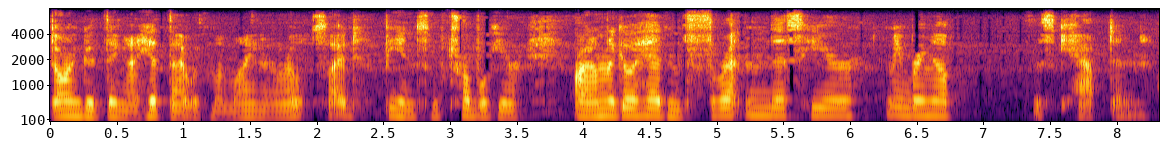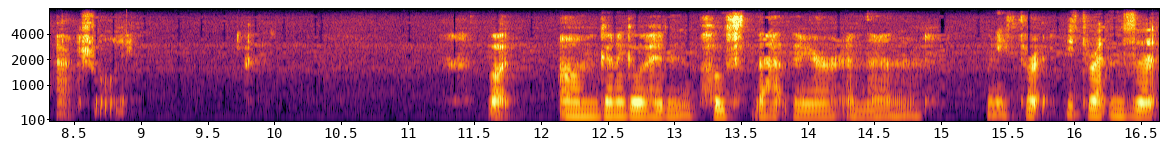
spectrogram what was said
darn good thing I hit that with my miner, or else I'd be in some trouble here. Alright, I'm going to go ahead and threaten this here. Let me bring up this captain, actually. But I'm going to go ahead and post that there, and then when he, thre he threatens it,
